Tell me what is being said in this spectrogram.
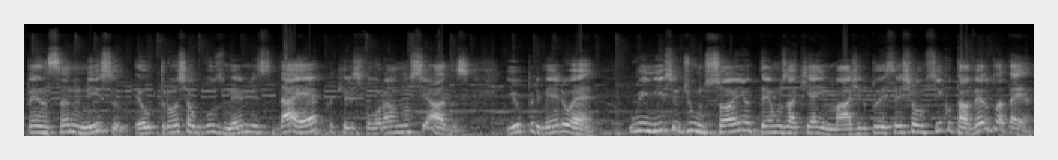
pensando nisso, eu trouxe alguns memes da época que eles foram anunciados. E o primeiro é o início de um sonho. Temos aqui a imagem do PlayStation 5. Tá vendo, plateia?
